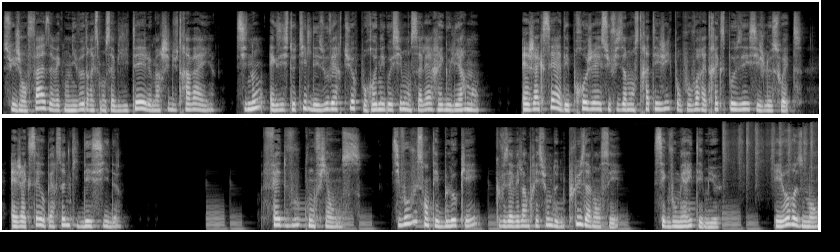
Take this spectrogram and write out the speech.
Suis-je en phase avec mon niveau de responsabilité et le marché du travail? Sinon, existe-t-il des ouvertures pour renégocier mon salaire régulièrement? Ai-je accès à des projets suffisamment stratégiques pour pouvoir être exposé si je le souhaite? Ai-je accès aux personnes qui décident? Faites-vous confiance. Si vous vous sentez bloqué, que vous avez l'impression de ne plus avancer, c'est que vous méritez mieux. Et heureusement,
